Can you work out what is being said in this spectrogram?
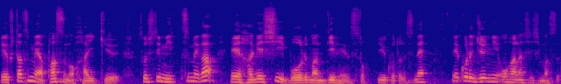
え2つ目はパスの配球、そして3つ目が、え激しいボールマンディフェンスということですね。えこれ順にお話しします。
